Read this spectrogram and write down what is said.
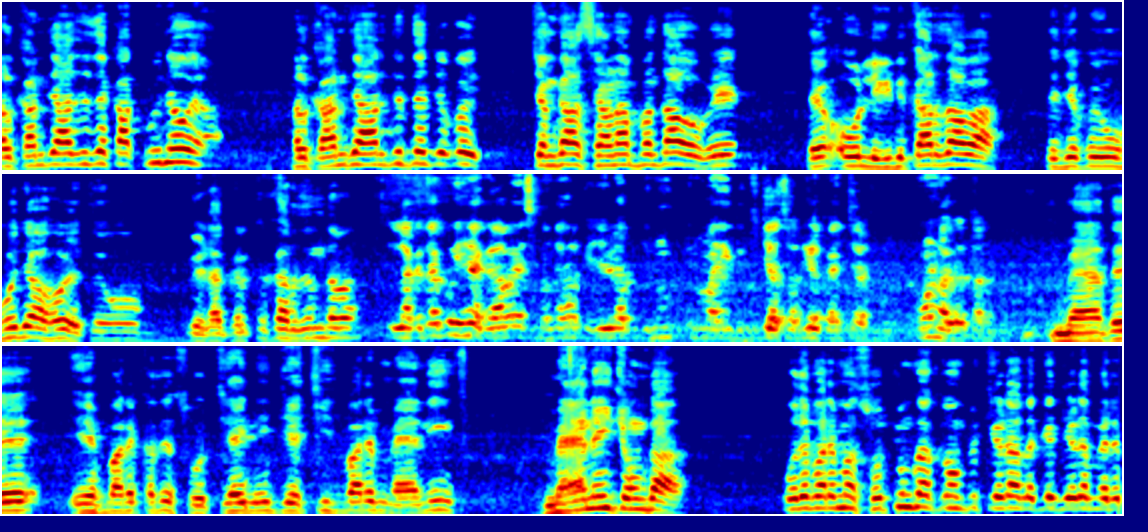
ਹਲਕਾ ਇੰਚਾਰਜ ਤੇ ਕੱਖ ਵੀ ਨਾ ਹੋਇਆ। ਹਲਕਾ ਇੰਚਾਰਜ ਤੇ ਜੇ ਕੋਈ ਚੰਗਾ ਸਿਆਣਾ ਬੰਦਾ ਹੋਵੇ ਤੇ ਉਹ ਲੀਡ ਕਰਦਾ ਵਾ ਤੇ ਜੇ ਕੋਈ ਉਹੋ ਜਿਹਾ ਹੋਏ ਤੇ ਉਹ ਬੇੜਾ ਗਰਕ ਕਰ ਦਿੰਦਾ ਵਾ। ਲੱਗਦਾ ਕੋਈ ਹੈਗਾ ਵਾ ਇਸ ਬੰਦਾ ਹਲਕੇ ਜਿਹੜਾ ਜਿਹਨੂੰ ਨੁਮਾਇੰਦਗੀ ਦਿੱਤੀ ਜਾ ਸਕਦੀ ਹੈ ਹਲਕਾ ਇੰਚਾਰਜ ਨੂੰ? ਕੌਣ ਲੱਗਦਾ ਤੁਹਾਨੂੰ? ਮੈਂ ਤੇ ਇਸ ਬਾਰੇ ਕਦੇ ਸੋਚਿਆ ਹੀ ਨਹੀਂ ਜਿਸ ਚੀਜ਼ ਬਾਰੇ ਮੈਂ ਨਹੀਂ ਮੈਂ ਨਹੀਂ ਚਾਹੁੰਦਾ। ਉਹਦੇ ਬਾਰੇ ਮੈਂ ਸੋਚੂੰਗਾ ਕਿਉਂ ਵੀ ਕਿਹੜਾ ਲੱਗੇ ਜਿਹੜਾ ਮੇਰੇ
